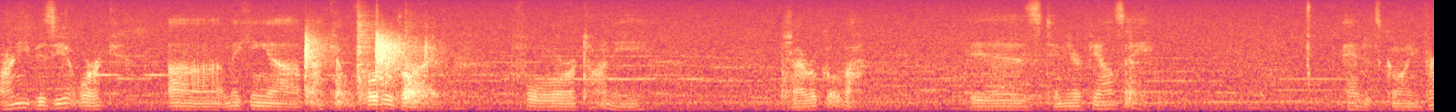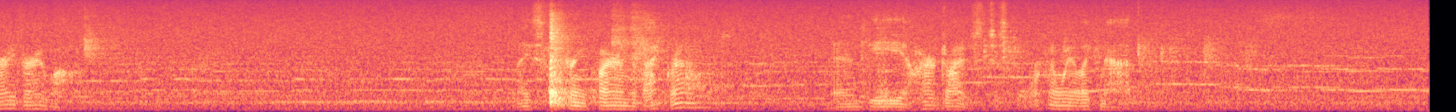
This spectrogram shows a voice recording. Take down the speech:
Arnie busy at work uh, making a backup photo drive for Tani Shyrokova, his 10-year fiance. And it's going very, very well. Nice flickering fire in the background. And the hard drive's just working away like mad.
